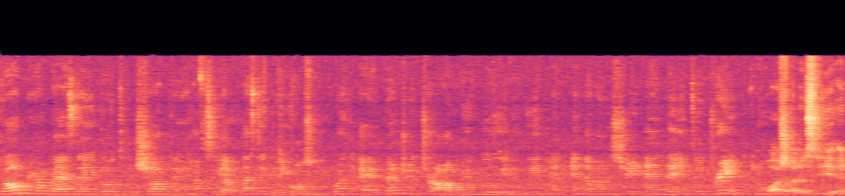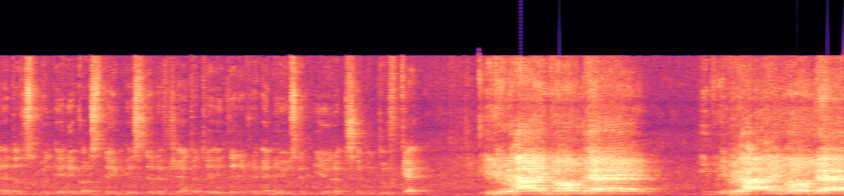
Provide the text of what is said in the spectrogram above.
don't bring your bags, then you go to the shop, then you have to get plastic then bag on one and eventually throw out bamboo in the wind and end up on the street and then into a drain. And wash other sea and it doesn't spill in it because they is television entertainment and they use it here like seven tooth cat. Even I know that. Even I know that.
